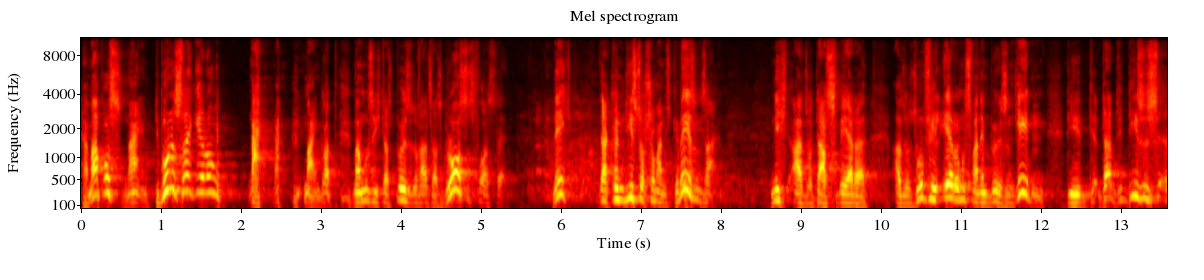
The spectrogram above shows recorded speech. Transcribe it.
Herr Mappus? Nein. Die Bundesregierung? Nein. Mein Gott, man muss sich das Böse doch als was Großes vorstellen. Nicht? Da können dies doch schon mal nicht gewesen sein. Nicht also, das wäre, also so viel Ehre muss man dem Bösen geben. Die, die, dieses äh,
